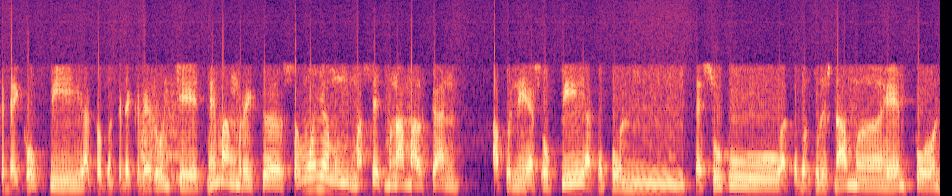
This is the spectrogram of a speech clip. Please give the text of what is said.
kedai kopi ataupun kedai-kedai runcit memang mereka semuanya masih mengamalkan apa ni SOP ataupun tes suhu ataupun tulis nama handphone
